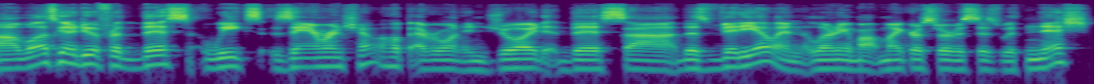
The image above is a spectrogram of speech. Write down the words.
Uh, well, that's going to do it for this week's Xamarin Show. I hope everyone enjoyed this uh, this video and learning about microservices with Nish.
